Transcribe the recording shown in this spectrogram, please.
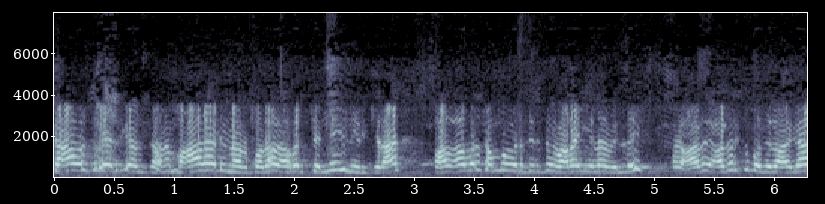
காவல்துறையினருக்கான மாநாடு நடப்பதால் அவர் சென்னையில் இருக்கிறார். அவர் சம்பவ இடத்திற்கு வர இயலவில்லை. அதற்கு பதிலாக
